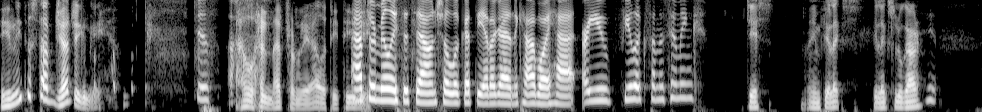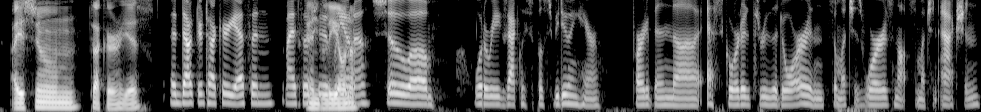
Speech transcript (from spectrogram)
you need to stop judging me. Just I learned that from reality TV. after Millie sits down, she'll look at the other guy in the cowboy hat. Are you Felix? I'm assuming. Yes, I'm Felix. Felix Lugar. Yeah. I assume Tucker, yes. And Dr. Tucker, yes, and my associate Leona. Leona. So, um, what are we exactly supposed to be doing here? I've already been uh, escorted through the door, and so much as words, not so much in action.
